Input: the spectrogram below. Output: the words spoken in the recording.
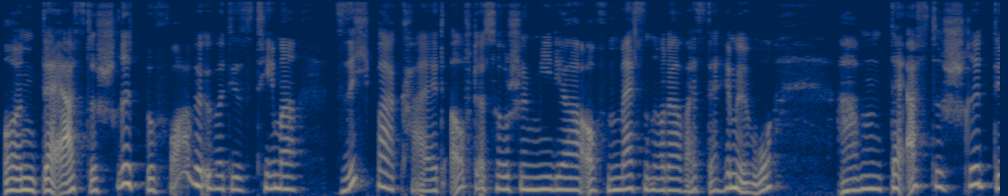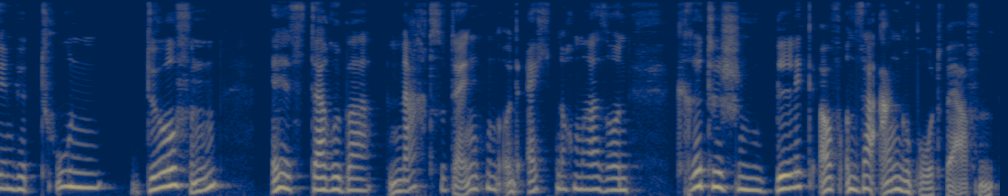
Und der erste Schritt, bevor wir über dieses Thema Sichtbarkeit auf der Social Media, auf Messen oder weiß der Himmel wo. Ähm, der erste Schritt, den wir tun dürfen, ist darüber nachzudenken und echt nochmal so einen kritischen Blick auf unser Angebot werfen.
